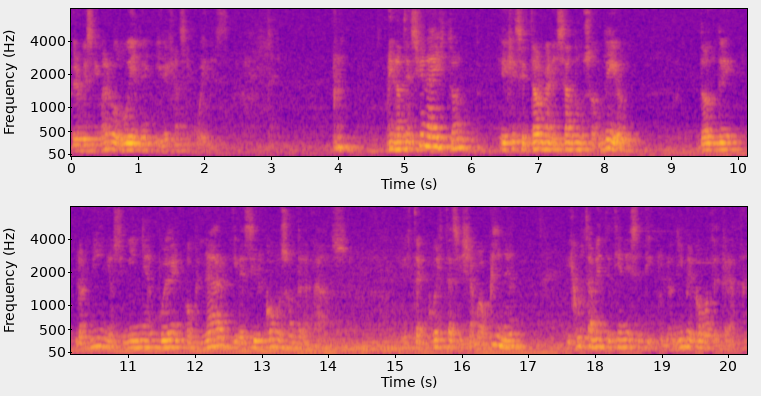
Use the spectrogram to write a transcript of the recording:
pero que sin embargo duelen y dejan secuelas. En atención a esto es que se está organizando un sondeo donde los niños y niñas pueden opinar y decir cómo son tratados. Esta encuesta se llama Opina y justamente tiene ese título, Dime cómo te tratan.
